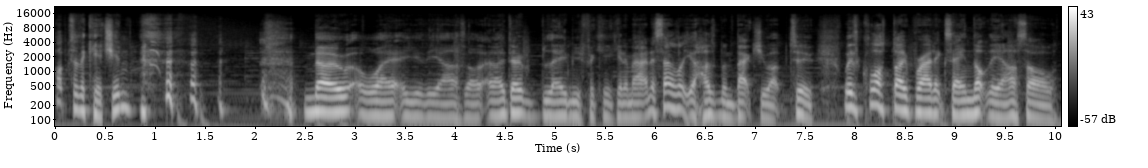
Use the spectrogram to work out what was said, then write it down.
Hop to the kitchen. no way are you the asshole, and I don't blame you for kicking him out. And it sounds like your husband backs you up too, with Cloth Diaper Addict saying, "Not the asshole."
